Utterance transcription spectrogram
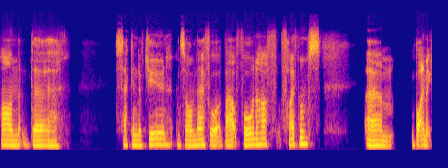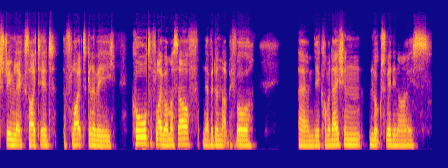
on the 2nd of June, and so I'm there for about four and a half, five months. Um, but I'm extremely excited. The flight's going to be cool to fly by myself. Never done that before. Um, the accommodation looks really nice,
